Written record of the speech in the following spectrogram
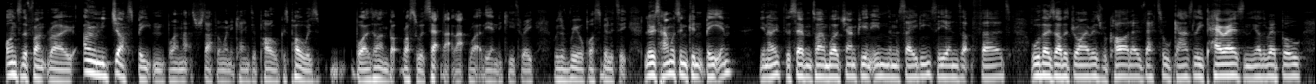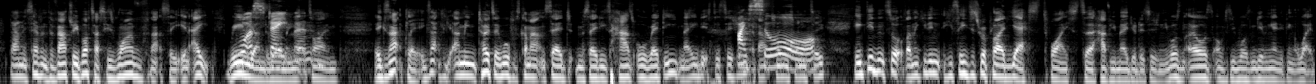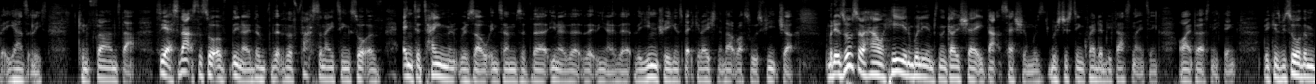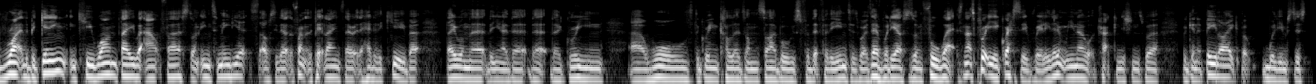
onto the front row, only just beaten by Max Verstappen when it came to pole, because pole was by the time but Russell had set that lap right at the end of Q3 was a real possibility. Lewis Hamilton couldn't beat him. You know, the seven time world champion in the Mercedes, he ends up third. All those other drivers, Ricciardo, Vettel, Gasly, Perez, and the other Red Bull down in seventh. And Valtteri Bottas, his rival for that seat, in eighth. Really underwhelming statement. at the time. Exactly, exactly. I mean, Toto Wolff has come out and said Mercedes has already made its decision I about saw. 2022. He didn't sort of. I think he didn't. He, he just replied yes twice to "Have you made your decision?" He wasn't. I was, obviously wasn't giving anything away, but he has at least confirmed that. So yeah, so that's the sort of you know the, the, the fascinating sort of entertainment result in terms of the you know the, the you know the, the intrigue and speculation about Russell's future. But it was also how he and Williams negotiated that session was was just incredibly fascinating. I personally think because we saw them right at the beginning in Q1. They were out first on intermediates. Obviously, they're at the front of the pit lanes. They're at the head of the queue, but they were on the, the you know the the, the green uh, walls, the green colours on the sidewalls for the for the inters, whereas everybody else was on full wets, and that's pretty aggressive. Really, they didn't really know what the track conditions were were going to be like, but Williams just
